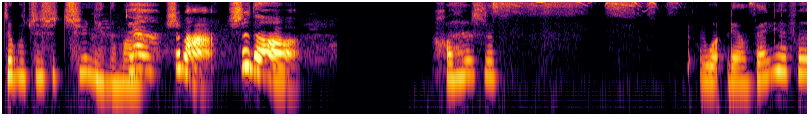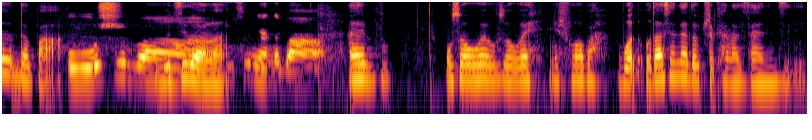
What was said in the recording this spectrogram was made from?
这部剧是去年的吗？对啊，是吧？是的。好像是我两三月份的吧？不是吧？我不记得了。去年的吧？哎，不，无所谓，无所谓，你说吧。我我到现在都只看了三集。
